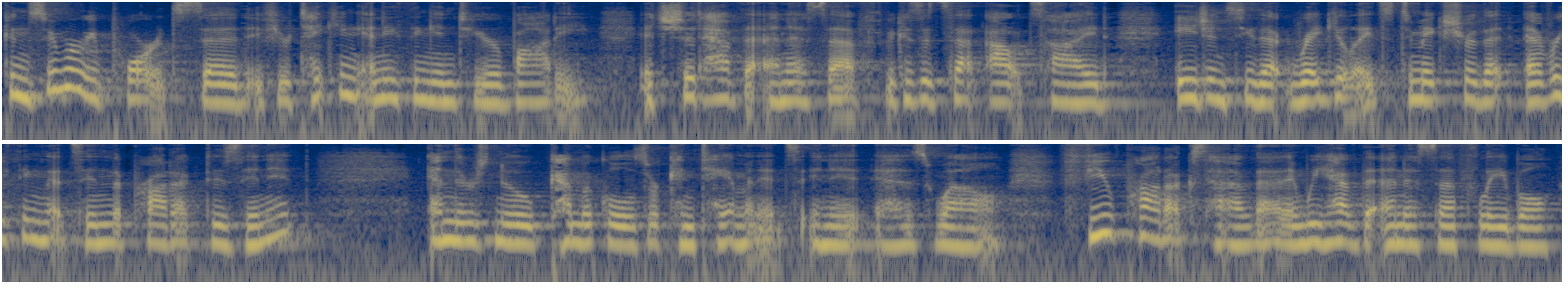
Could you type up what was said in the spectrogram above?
Consumer Reports said if you're taking anything into your body, it should have the NSF because it's that outside agency that regulates to make sure that everything that's in the product is in it and there's no chemicals or contaminants in it as well. Few products have that, and we have the NSF label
